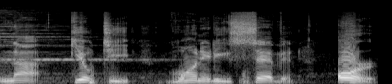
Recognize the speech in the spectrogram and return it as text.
not guilty. 187 or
